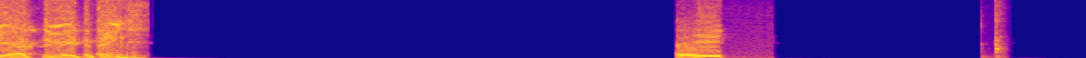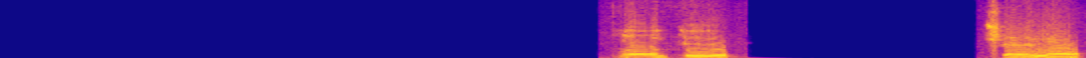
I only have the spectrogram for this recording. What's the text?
Alright, you're gonna have to reactivate the thing. Hey. Okay. Turn up.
